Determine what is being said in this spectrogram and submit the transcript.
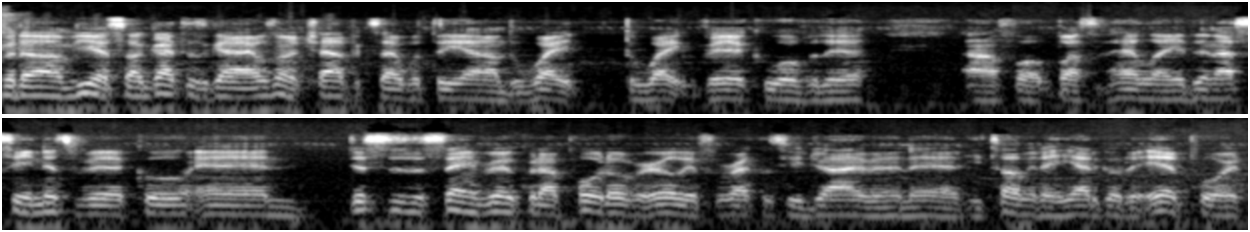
But um, yeah. So I got this guy. I was on a traffic side with the um the white the white vehicle over there, uh, for a busted headlight. Then I seen this vehicle, and this is the same vehicle that I pulled over earlier for recklessly driving. And he told me that he had to go to the airport,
